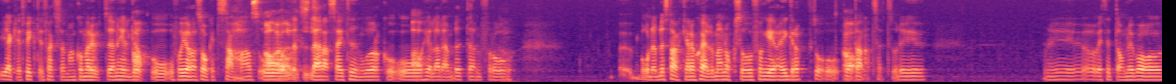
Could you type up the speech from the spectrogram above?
jäkligt viktigt faktiskt att man kommer ut i en hel grupp och, och får göra saker tillsammans och Ja, lära sig teamwork och, och Ja. hela den biten för att både bli starkare själv men också fungera i grupp då på Ja. ett annat sätt. Så det är ju, jag vet inte om det var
